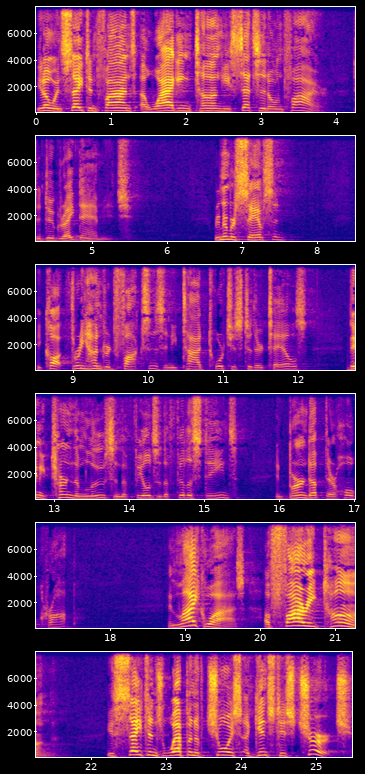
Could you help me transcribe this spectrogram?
You know, when Satan finds a wagging tongue, he sets it on fire to do great damage. Remember Samson? He caught 300 foxes and he tied torches to their tails. Then he turned them loose in the fields of the Philistines and burned up their whole crop. And likewise, a fiery tongue is Satan's weapon of choice against his church,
